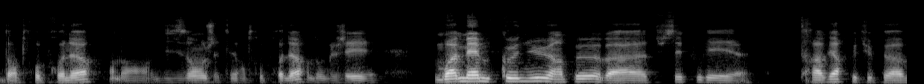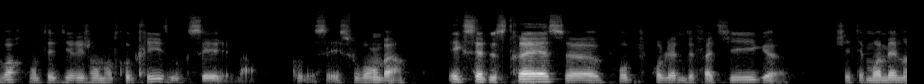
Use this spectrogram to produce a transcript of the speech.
d'entrepreneur. Pendant dix ans, j'étais entrepreneur. Donc j'ai moi-même connu un peu, bah, tu sais, tous les travers que tu peux avoir quand tu es dirigeant d'entreprise. Donc, c'est bah, souvent bah, excès de stress, euh, problème de fatigue. J'étais moi-même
